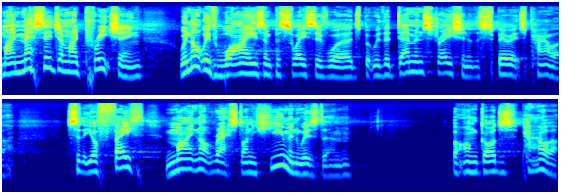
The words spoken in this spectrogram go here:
My message and my preaching were not with wise and persuasive words, but with a demonstration of the Spirit's power, so that your faith might not rest on human wisdom, but on God's power.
